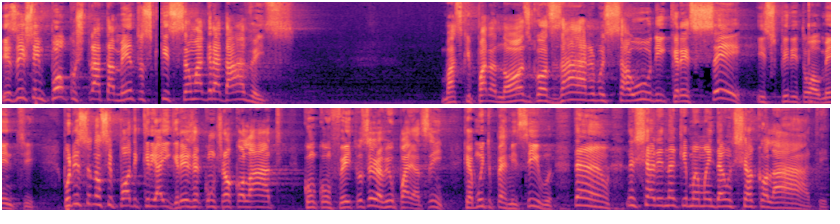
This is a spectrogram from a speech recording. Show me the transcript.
Existem poucos tratamentos que são agradáveis mas que para nós gozarmos saúde e crescer espiritualmente. Por isso não se pode criar igreja com chocolate, com confeito. Você já viu o pai assim? Que é muito permissivo? Não, não chore não que mamãe dá um chocolate.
